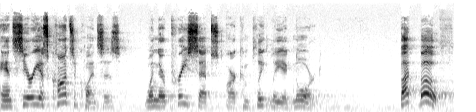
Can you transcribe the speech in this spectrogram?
and serious consequences when their precepts are completely ignored. But both,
